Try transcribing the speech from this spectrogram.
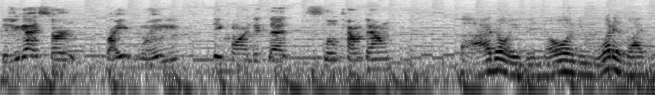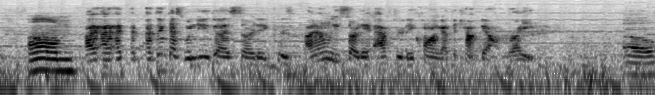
Did you guys start right when Daquan did that slow countdown? I don't even know anymore. What is life? Um, I I, I I think that's when you guys started because I only started after Daquan got the countdown right. oh,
